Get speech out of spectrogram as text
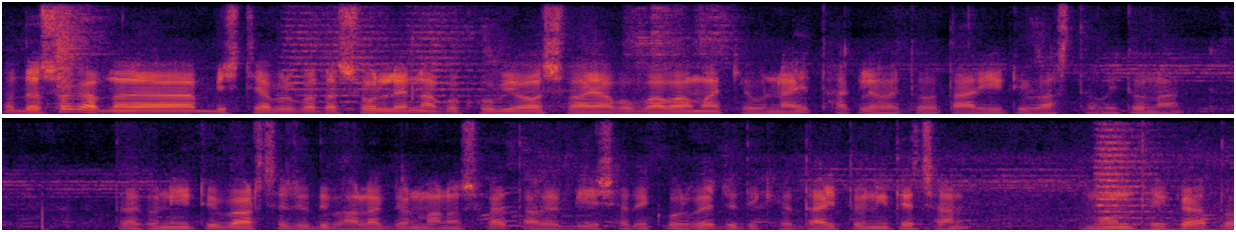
তো দর্শক আপনারা বৃষ্টি আপুর কথা শুনলেন আপু খুবই অসহায় আপু বাবা মা কেউ নাই থাকলে হয়তো তার ইউটিউব আসতে হইতো না। তো এখন ইউটিউব আসছে যদি ভালো একজন মানুষ হয় তাহলে বিয়ে শাদী করবে যদি কেউ দায়িত্ব নিতে চান মন থেকে, তো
